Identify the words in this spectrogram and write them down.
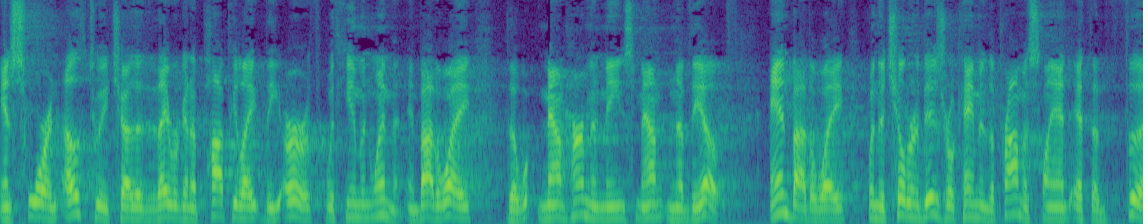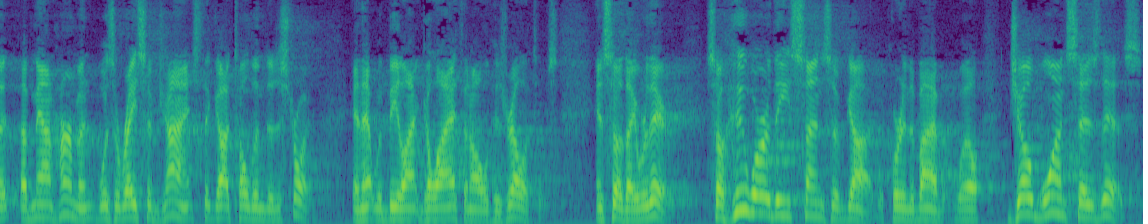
and swore an oath to each other that they were going to populate the earth with human women. And by the way, the Mount Hermon means mountain of the oath. And by the way, when the children of Israel came into the promised land at the foot of Mount Hermon was a race of giants that God told them to destroy. And that would be like Goliath and all of his relatives. And so they were there. So who were these sons of God according to the Bible? Well, Job 1 says this.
